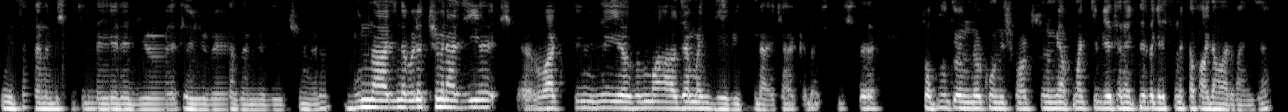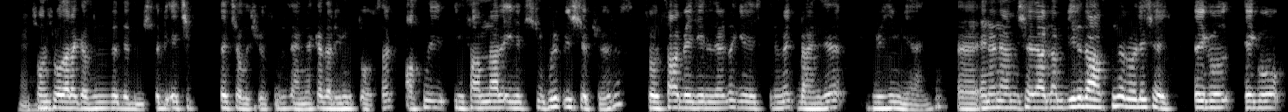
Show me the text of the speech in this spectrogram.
insanı bir şekilde yer ediyor ve tecrübe kazanıyor diye düşünüyorum. Bunun haricinde böyle tüm enerjiyi, işte vaktinizi yazılıma harcamayın diyebilirim belki arkadaşlar. İşte topluluk önünde konuşmak, sunum yapmak gibi yetenekleri de geliştirmekte fayda var bence. Sonuç olarak az önce dedim işte bir ekipte çalışıyorsunuz. Yani ne kadar remote olsak. Aslında insanlarla iletişim kurup iş yapıyoruz. Sosyal becerileri de geliştirmek bence mühim yani. Ee, en önemli şeylerden biri de aslında böyle şey ego, ego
